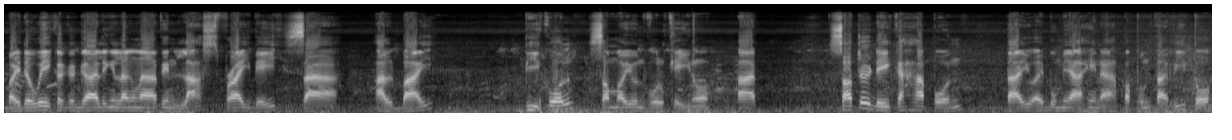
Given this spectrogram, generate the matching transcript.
By the way, kagagaling lang natin last Friday sa Albay, Bicol, Samayon Volcano. At Saturday kahapon, tayo ay bumiyahe na papunta rito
